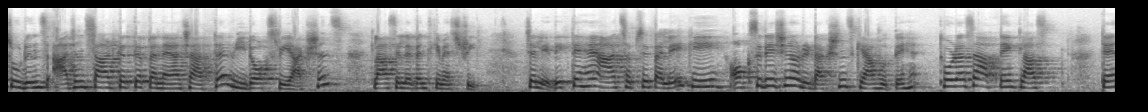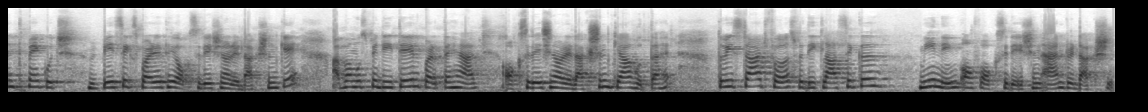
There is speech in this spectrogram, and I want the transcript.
स्टूडेंट्स आज हम स्टार्ट करते हैं अपना नया chapter redox reactions class eleventh chemistry चलिए देखते हैं आज सबसे पहले कि ऑक्सीडेशन और रिडक्शंस क्या होते हैं। थोड़ा सा आपने क्लास टेंथ में कुछ बेसिक्स पढ़े थे ऑक्सीडेशन और रिडक्शन के। अब हम उसमें डिटेल पढ़ते हैं आज ऑक्सीडेशन और रिडक्शन क्या होता है। तो we start first with the classical meaning of oxidation and reduction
